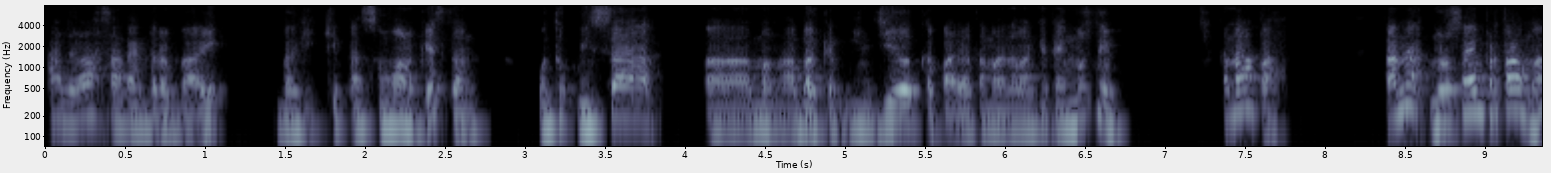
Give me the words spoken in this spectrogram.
adalah saat yang terbaik bagi kita semua Kristen untuk bisa uh, mengabarkan Injil kepada teman-teman kita yang Muslim. Kenapa? Karena menurut saya yang pertama,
